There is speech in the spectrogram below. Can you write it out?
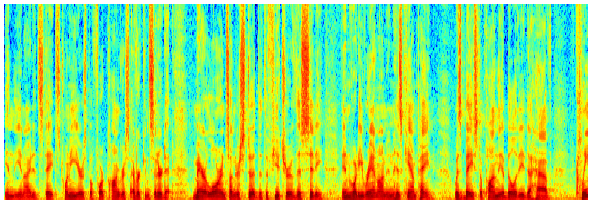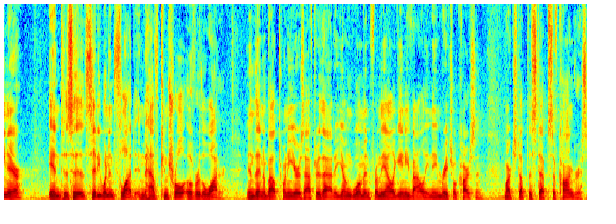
in the United States 20 years before Congress ever considered it. Mayor Lawrence understood that the future of this city and what he ran on in his campaign was based upon the ability to have clean air and the city wouldn't flood and have control over the water. And then about 20 years after that, a young woman from the Allegheny Valley named Rachel Carson marched up the steps of Congress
